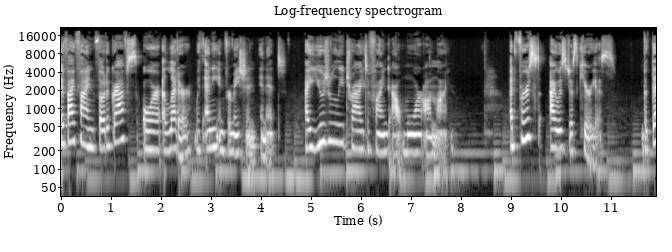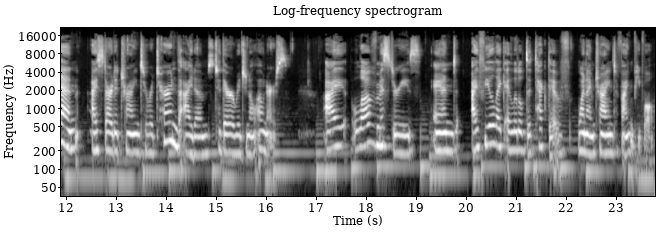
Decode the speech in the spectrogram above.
If I find photographs or a letter with any information in it, I usually try to find out more online. At first, I was just curious. But then I started trying to return the items to their original owners. I love mysteries, and I feel like a little detective when I'm trying to find people.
